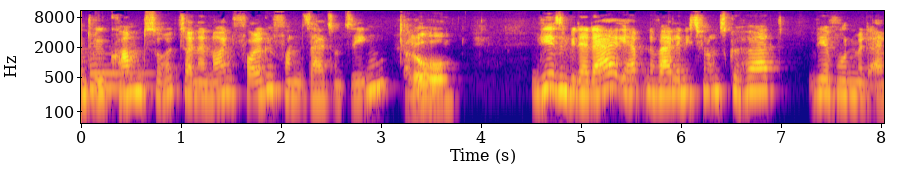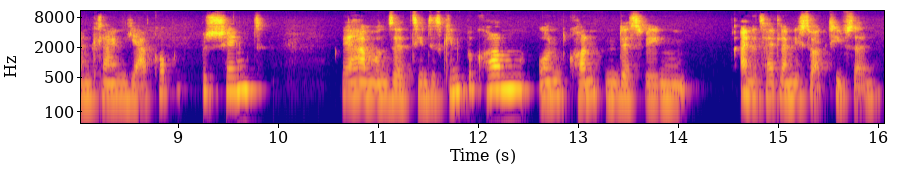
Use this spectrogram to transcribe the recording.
und willkommen zurück zu einer neuen Folge von Salz und Segen. Hallo. Wir sind wieder da. Ihr habt eine Weile nichts von uns gehört. Wir wurden mit einem kleinen Jakob beschenkt. Wir haben unser zehntes Kind bekommen und konnten deswegen eine Zeit lang nicht so aktiv sein.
